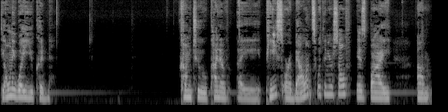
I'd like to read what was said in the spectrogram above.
the only way you could come to kind of a peace or a balance within yourself is by um,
